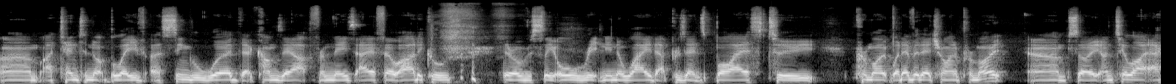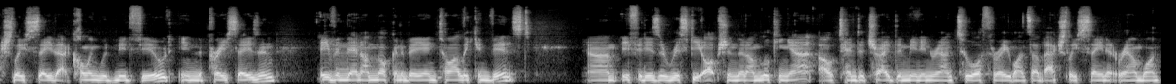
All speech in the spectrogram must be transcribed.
Um, I tend to not believe a single word that comes out from these AFL articles. they're obviously all written in a way that presents bias to promote whatever they're trying to promote. Um, so until I actually see that Collingwood midfield in the preseason, even then I'm not going to be entirely convinced. Um, if it is a risky option that I'm looking at, I'll tend to trade them in in round two or three once I've actually seen it round one.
